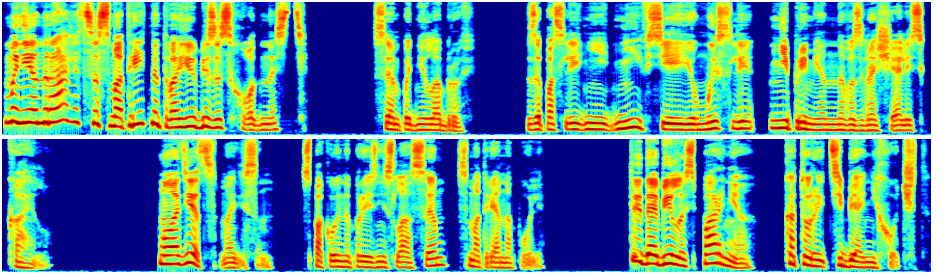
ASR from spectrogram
«Мне нравится смотреть на твою безысходность». Сэм подняла бровь. За последние дни все ее мысли непременно возвращались к Кайлу. «Молодец, Мэдисон», — спокойно произнесла Сэм, смотря на поле. «Ты добилась парня, который тебя не хочет».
